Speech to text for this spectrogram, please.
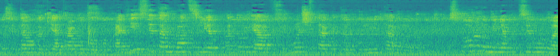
после того, как я отработала по профессии там 20 лет, потом я все больше так это в гуманитарную сторону меня потянула.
